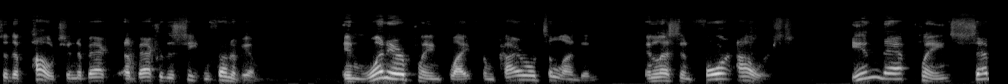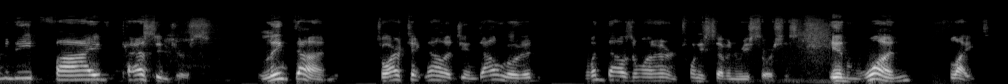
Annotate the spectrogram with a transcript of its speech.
to the pouch in the back, uh, back of the seat in front of him. In one airplane flight from Cairo to London, in less than four hours, in that plane 75 passengers linked on to our technology and downloaded 1,127 resources in one flight.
